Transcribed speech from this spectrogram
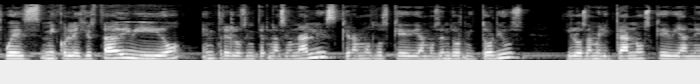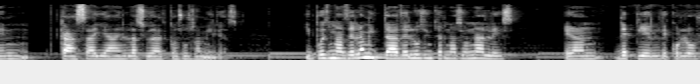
pues mi colegio estaba dividido entre los internacionales, que éramos los que vivíamos en dormitorios, y los americanos que vivían en casa ya en la ciudad con sus familias. Y pues más de la mitad de los internacionales eran de piel de color.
